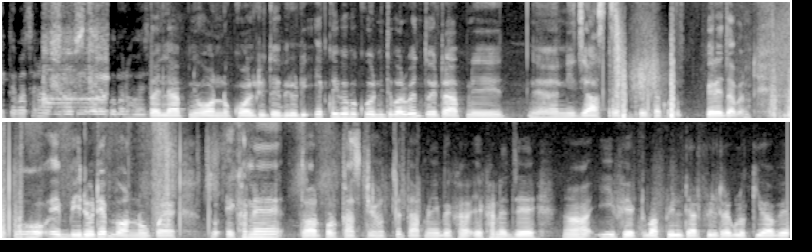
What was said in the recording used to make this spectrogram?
দেখতে পাচ্ছেন এরকমের হয়েছে তাইলে আপনি অন্য কোয়ালিটিতে ভিডিওটি একইভাবে করে নিতে পারবেন, তো এটা আপনি নিজে আস্তে আস্তে চেষ্টা করে পেরে যাবেন। তো এই ভিডিওটি আপনি অন্য উপায়ে, তো এখানে যাওয়ার পর কাজটি হচ্ছে, তো আপনি এখানে যে ইফেক্ট বা ফিল্টার ফিল্টারগুলো কীভাবে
